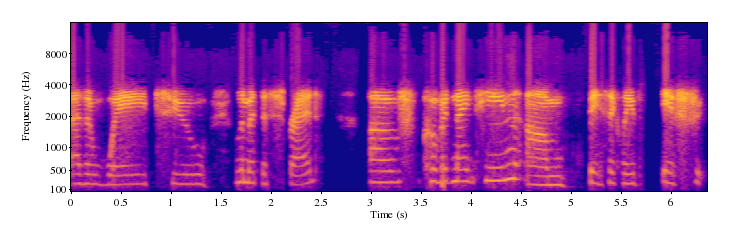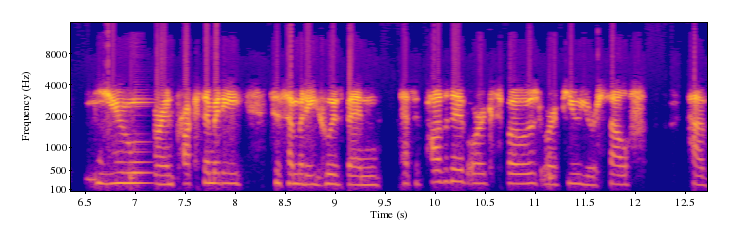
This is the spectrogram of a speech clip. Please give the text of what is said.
as a way to limit the spread of COVID 19. Um, basically, if you are in proximity to somebody who has been tested positive or exposed, or if you yourself have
